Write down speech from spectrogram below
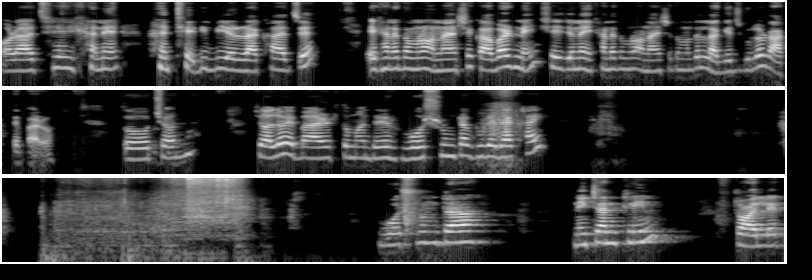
করা আছে এখানে টেডি বিয়ার রাখা আছে। এখানে তোমরা অনায়াসে কাভার নেই সেই জন্য এখানে তোমরা অনায়াসে তোমাদের লাগেজগুলো রাখতে পারো। তো চলো চলো এবার তোমাদের ওয়াশরুমটা ঘুরে দেখাই। ওয়াশরুমটা নিট অ্যান্ড ক্লিন টয়লেট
